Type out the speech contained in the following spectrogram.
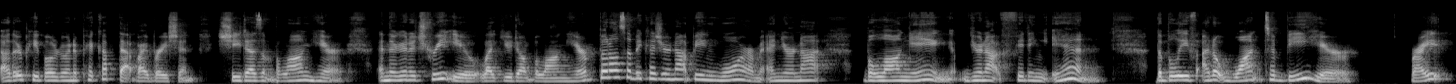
Other people are going to pick up that vibration. She doesn't belong here. And they're going to treat you like you don't belong here, but also because you're not being warm and you're not belonging, you're not fitting in. The belief, I don't want to be here, right?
